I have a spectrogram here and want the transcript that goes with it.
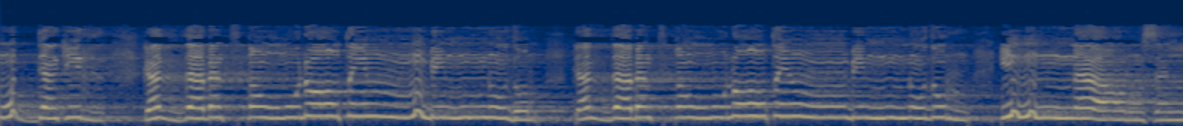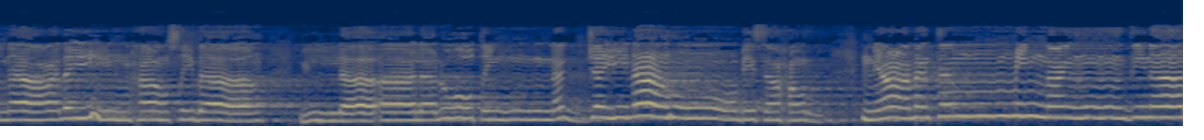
مدكر كذبت قوم لوط بالنذر كذبت قوم لوط بالنذر إنا أرسلنا عليهم حاصبا إلا آل لوط نجيناهم بسحر نعمة من عندنا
